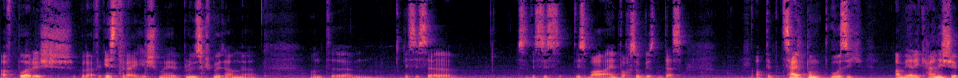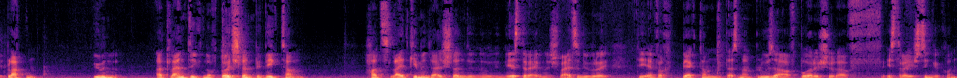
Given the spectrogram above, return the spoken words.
äh, auf Borisch oder auf Österreichisch mal Blues gespielt haben. Und ähm, das ist, äh, also das ist, das war einfach so gewesen, dass ab dem Zeitpunkt, wo sich amerikanische Platten über den Atlantik nach Deutschland bewegt haben, hat es Leute in Deutschland, in Österreich, in der Schweiz und überall, die einfach gemerkt haben, dass man Blueser auf Borisch oder auf Österreichisch singen kann.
